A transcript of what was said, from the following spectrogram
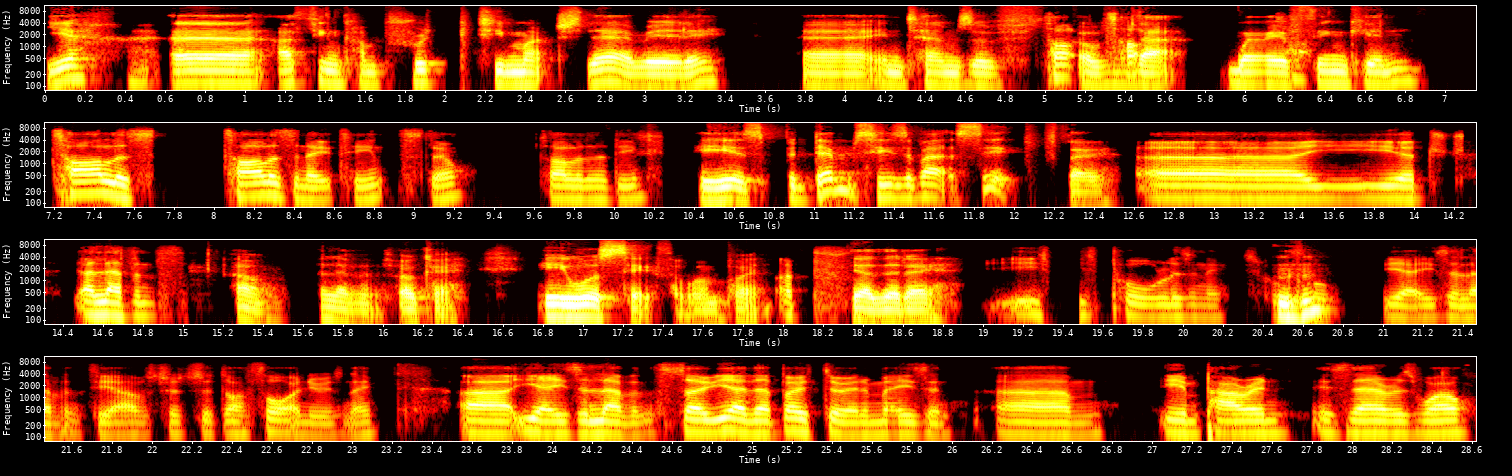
yeah, uh, I think I'm pretty much there really, uh, in terms of Ta- of ta- that way of ta- thinking. Tyler's Tyler's an 18th still. Tyler Nadeem. He is, but Dempsey's about sixth though. Uh, yeah, 11th. Oh, 11th. Okay, he was sixth at one point Uh, the other day. he's he's Paul, isn't he? He's called Mhm. Paul. Yeah, he's 11th. Yeah, I was just I thought I knew his name. Uh, yeah, he's 11th. So yeah, they're both doing amazing. Um, Ian Parrin is there as well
